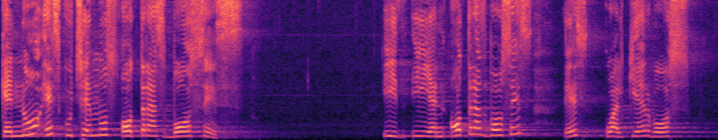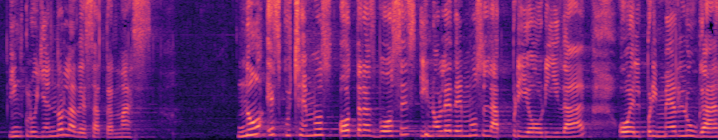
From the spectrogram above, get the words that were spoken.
que no escuchemos otras voces. Y, y en otras voces es cualquier voz, incluyendo la de Satanás. No escuchemos otras voces y no le demos la prioridad o el primer lugar.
